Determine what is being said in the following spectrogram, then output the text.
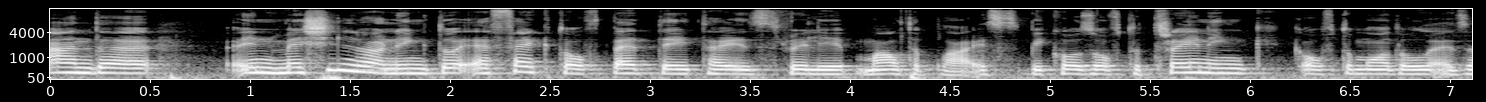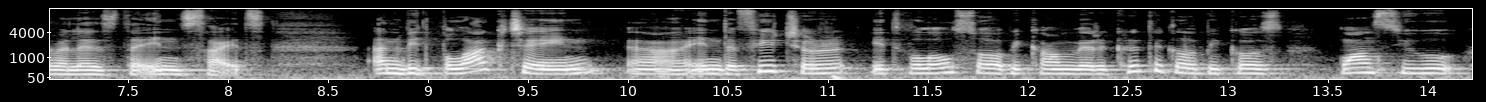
And uh, in machine learning, the effect of bad data is really multiplies because of the training of the model as well as the insights. And with blockchain uh, in the future, it will also become very critical because once you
